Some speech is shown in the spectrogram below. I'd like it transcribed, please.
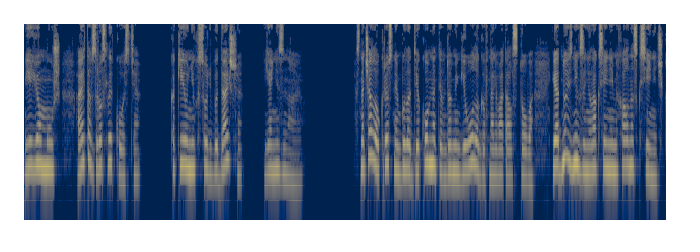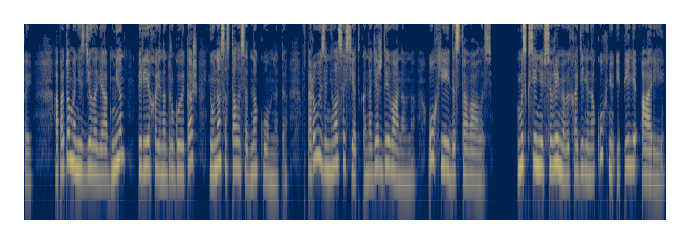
ее муж, а это взрослый Костя. Какие у них судьбы дальше, я не знаю. Сначала у крестной было две комнаты в доме геологов на Льва Толстого, и одну из них заняла Ксения Михайловна с Ксенечкой. А потом они сделали обмен, переехали на другой этаж, и у нас осталась одна комната. Вторую заняла соседка, Надежда Ивановна. Ох, ей доставалось. Мы с Ксенией все время выходили на кухню и пели арии.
